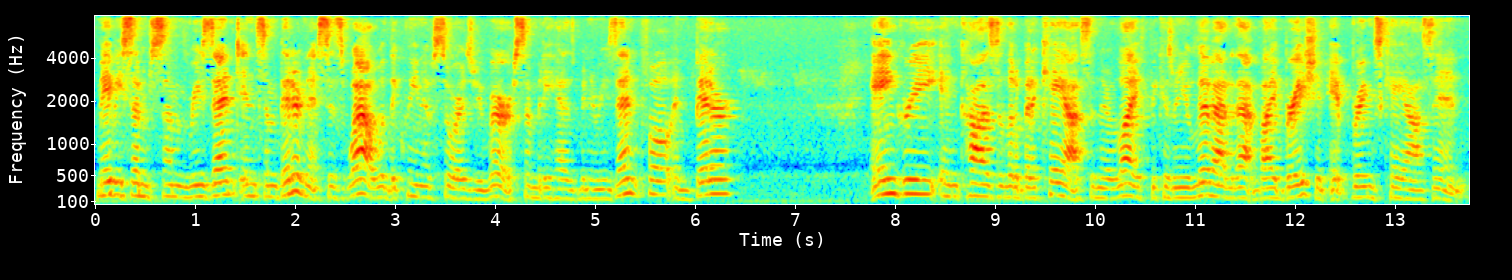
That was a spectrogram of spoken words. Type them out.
Maybe some, some resent and some bitterness as well with the Queen of Swords reversed. Somebody has been resentful and bitter angry and caused a little bit of chaos in their life because when you live out of that vibration it brings chaos in.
